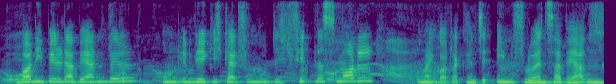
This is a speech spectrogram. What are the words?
Bodybuilder werden will und in Wirklichkeit vermutlich Fitnessmodel. Oh mein Gott, er könnte Influencer werden.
